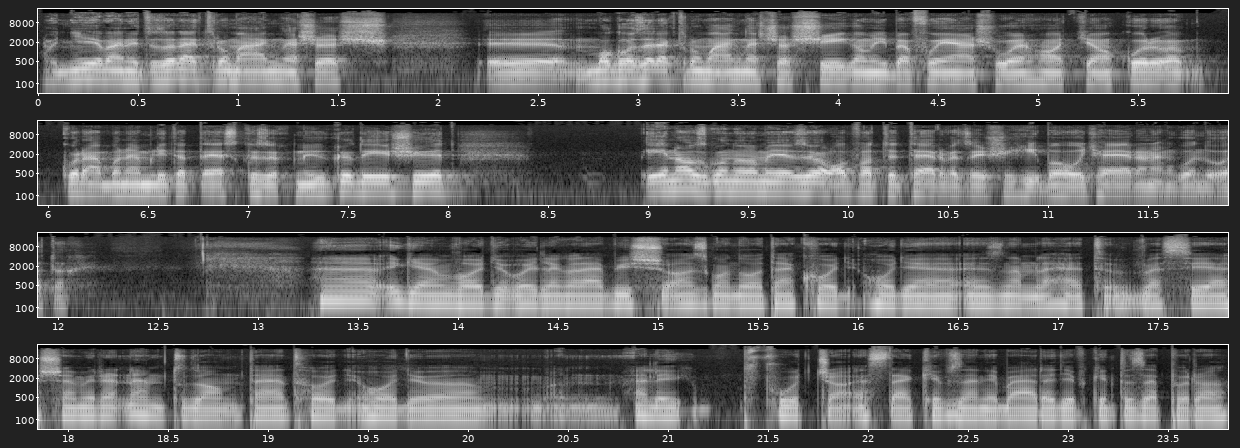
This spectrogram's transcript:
hogy nyilván itt az elektromágneses, maga az elektromágnesesség, ami befolyásolhatja akkor korábban említett eszközök működését, én azt gondolom, hogy ez alapvető tervezési hiba, hogyha erre nem gondoltak. Igen, vagy, vagy legalábbis azt gondolták, hogy, hogy ez nem lehet veszélyes semmire. Nem tudom, tehát, hogy, hogy elég furcsa ezt elképzelni, bár egyébként az apple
